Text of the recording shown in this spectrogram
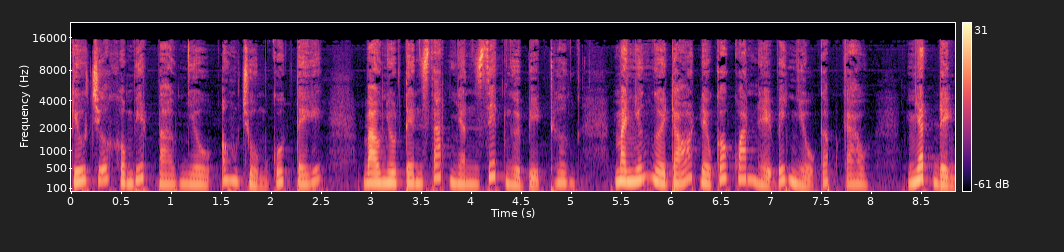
cứu chữa không biết bao nhiêu ông trùm quốc tế, bao nhiêu tên sát nhân giết người bị thương, mà những người đó đều có quan hệ với nhiều cấp cao nhất định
